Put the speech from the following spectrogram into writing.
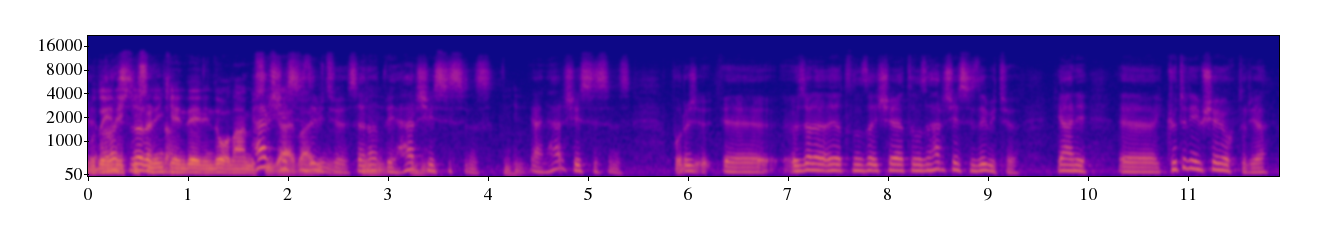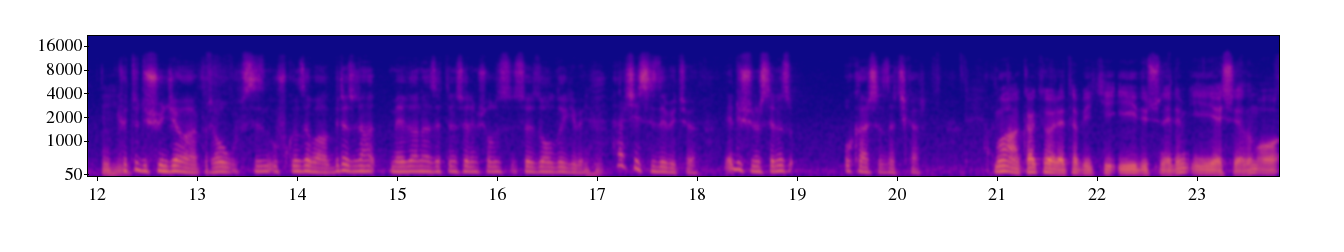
Bu da yine kişinin kendi elinde olan bir Her şey şey galiba sizde değil mi? bitiyor Serhat Bey. Her şey sizsiniz. Yani her şey sizsiniz. Proje, e, özel hayatınızda, iş hayatınızda her şey sizde bitiyor. Yani e, kötü diye bir şey yoktur ya. Kötü düşünce vardır. O sizin ufkunuza bağlı. Biraz önce Mevlana Hazretleri'nin söylemiş olduğu sözde olduğu gibi. Her şey sizde bitiyor. Ne düşünürseniz o karşınıza çıkar. Muhakkak öyle tabii ki iyi düşünelim, iyi yaşayalım. O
